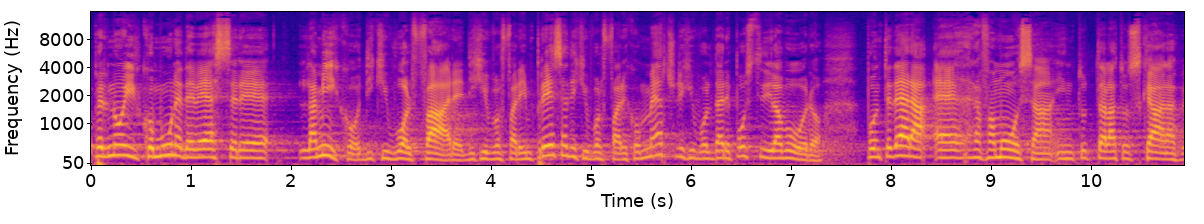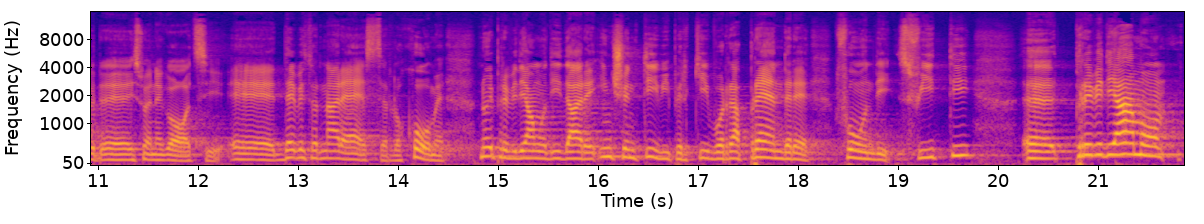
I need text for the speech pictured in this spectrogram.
per noi il comune deve essere l'amico di chi vuol fare, di chi vuol fare impresa, di chi vuol fare commercio, di chi vuol dare posti di lavoro. Pontedera era famosa in tutta la Toscana per eh, i suoi negozi e deve tornare a esserlo. Come? Noi prevediamo di dare incentivi per chi vorrà prendere fondi sfitti, eh, prevediamo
